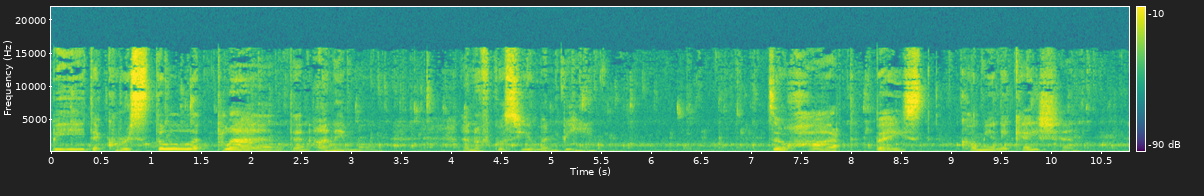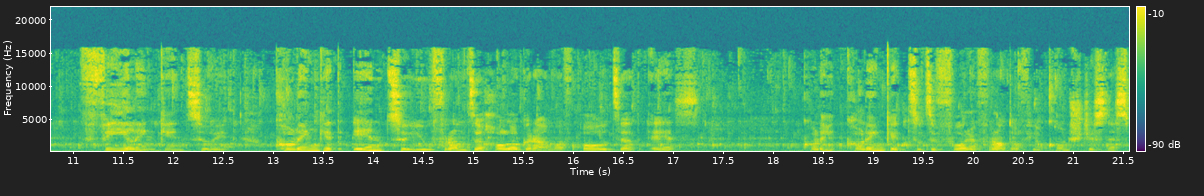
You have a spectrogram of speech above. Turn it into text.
Be it a crystal, a plant, an animal, and of course, human being. The heart based communication, feeling into it, calling it into you from the hologram of all that is calling, calling it to the forefront of your consciousness,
